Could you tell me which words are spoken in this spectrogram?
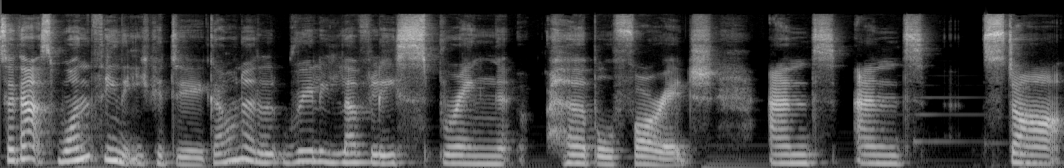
so that's one thing that you could do. Go on a really lovely spring herbal forage and and start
